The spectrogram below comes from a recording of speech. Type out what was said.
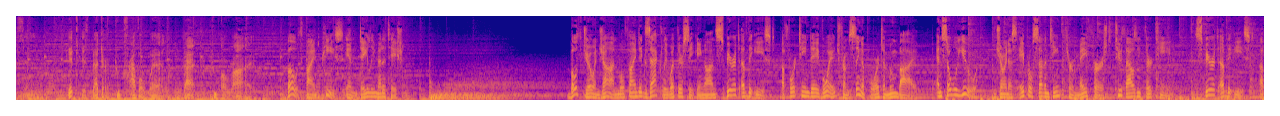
said, it is better to travel well than to arrive. Both find peace in daily meditation. Both Joe and John will find exactly what they're seeking on Spirit of the East, a 14 day voyage from Singapore to Mumbai. And so will you. Join us April 17th through May 1st, 2013. Spirit of the East, a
